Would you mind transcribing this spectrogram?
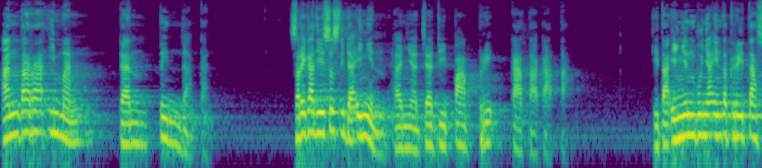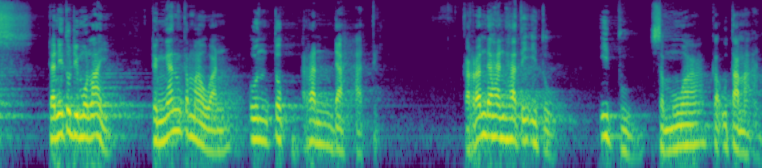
antara iman dan tindakan. Serikat Yesus tidak ingin hanya jadi pabrik kata-kata. Kita ingin punya integritas dan itu dimulai dengan kemauan untuk rendah hati. Kerendahan hati itu ibu semua keutamaan.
